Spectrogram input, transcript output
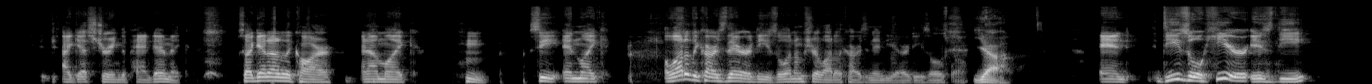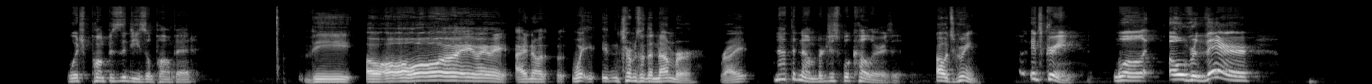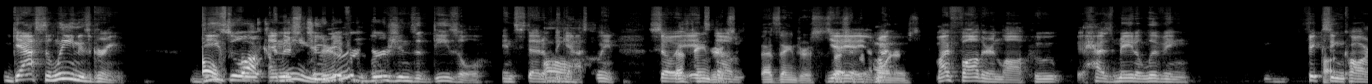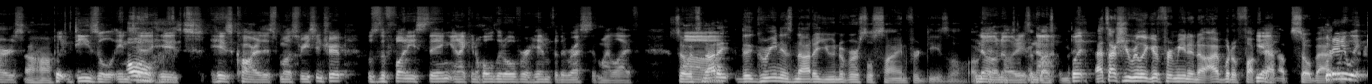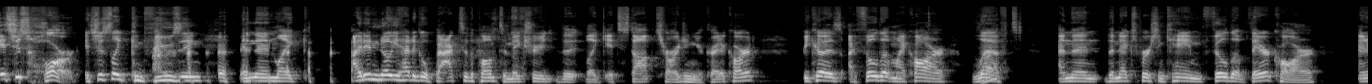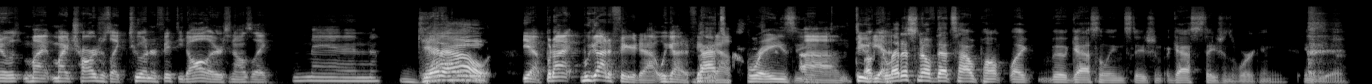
I guess during the pandemic. So I get out of the car and I'm like, hmm. See, and like a lot of the cars there are diesel, and I'm sure a lot of the cars in India are diesel as well. Yeah, And diesel here is the which pump is the diesel pump, Ed? the oh oh oh oh, wait wait wait I know wait in terms of the number right? Not the number, just what color is it? Oh, it's green. It's green. Well, over there, gasoline is green. Oh, Diesel, fuck and there's me, two dude. different versions of diesel instead of Oh. the gasoline. So That's it's dangerous. um That's dangerous. yeah, yeah, for yeah. My- my father-in-law who has made a living fixing cars Uh-huh. put diesel into Oh. his his car this most recent trip was the funniest thing and I can hold it over him for the rest of my life. So it's not uh, a the green is not a universal sign for diesel. no, Okay, no, that's it is not. lesson. But that's actually really good for me to know. I would have fucked Yeah. that up so bad. But anyway, it's just hard. It's just like confusing. and then like I didn't know you had to go back to the pump to make sure that like it stopped charging your credit card because I filled up my car, left, and then the next person came, filled up their car, and it was my my charge was like two hundred fifty dollars, and I was like, man, get out. Yeah. But I we got to figure it out. We got to figure That's it out. That's crazy. Um, dude, Okay, yeah. Let us know if that's how pump like the gasoline station gas stations work in India.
